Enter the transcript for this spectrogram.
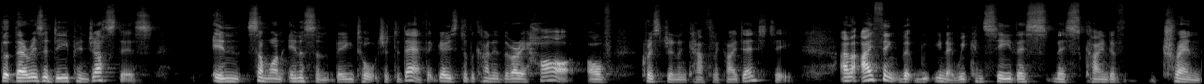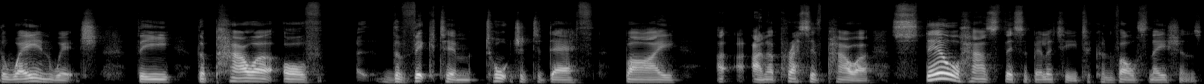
that there is a deep injustice in someone innocent being tortured to death. It goes to the kind of the very heart of Christian and Catholic identity. And I think that you know we can see this this kind of trend, the way in which the the power of uh, the victim tortured to death by a, an oppressive power still has this ability to convulse nations.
